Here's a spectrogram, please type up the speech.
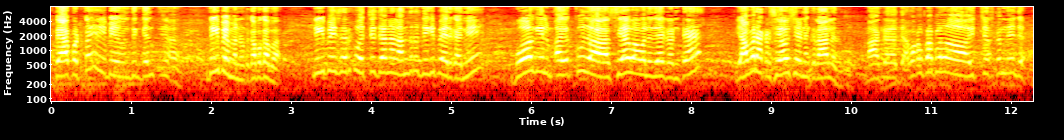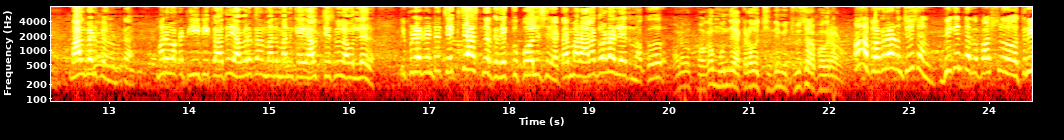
బ్యాగ్ పట్టుకొని మేము దిగిపోయామన్నమాట గబగబా. దిగిపోయేసరికి వచ్చే జనాలు అందరూ దిగిపోయారు కానీ భోగిలు ఎక్కువ సేవ్ అవ్వలేదు ఏంటంటే ఎవరు అక్కడ సేవ చేయడానికి రాలేదు. మాకు ఒకరికొకరు ఇచ్చేసుకుని బాధపడిపోయామన్నమాట మరి ఒక టీటీ కాదు ఎవరికైనా మరి మనకి హెల్ప్ చేసిన వాళ్ళు లేరు. ఇప్పుడు ఏంటంటే చెక్ చేస్తున్నారు కదా ఎక్కువ పోలీసులు గట్ట మరి అలా కూడా లేదు మాకు. పొగ ముందు ఎక్కడ వచ్చింది? మీరు చూసారా పొగ రావడం ఆ, పొగ రావడం చూశాను. దిగిన తర్వాత ఫస్ట్ త్రీ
